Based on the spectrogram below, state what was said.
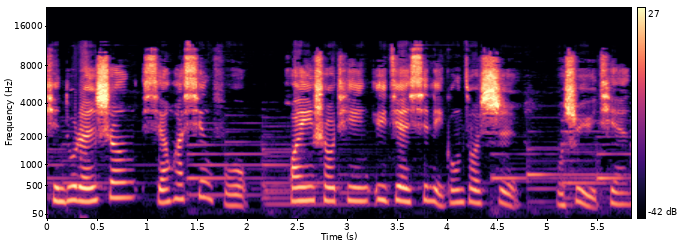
品读人生，闲话幸福，欢迎收听遇见心理工作室，我是雨天。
